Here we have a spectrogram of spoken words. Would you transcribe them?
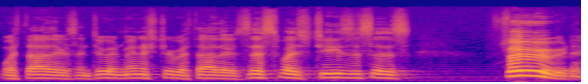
with others and doing ministry with others. This was Jesus' food.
